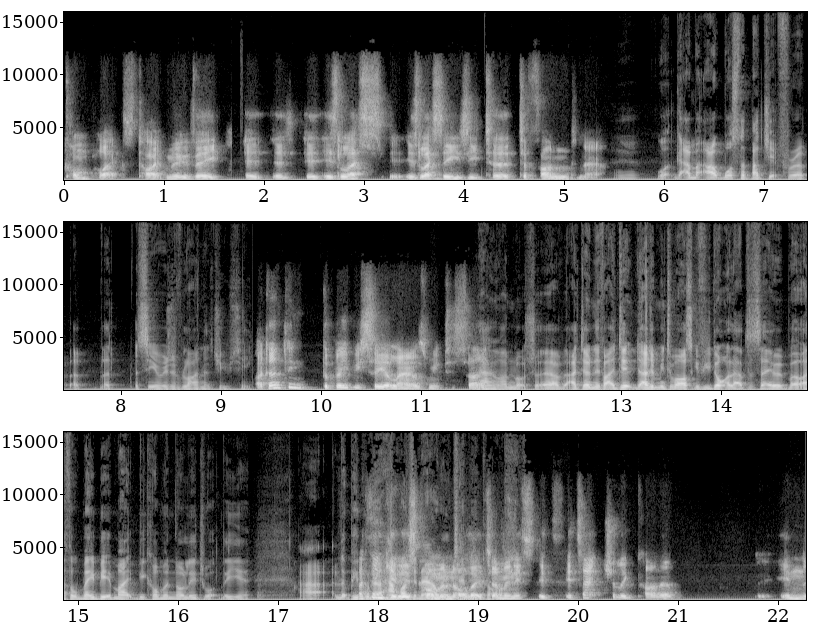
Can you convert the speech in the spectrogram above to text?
complex type movie is, is less is less easy to, to fund now. Yeah. What um, uh, what's the budget for a, a, a, series of Line of Duty? I don't think the BBC allows me to say. No, I'm not sure. I don't know if I did. I didn't mean to ask if you're not allowed to say it, but I thought maybe it might be common knowledge what the. Uh, uh people I think know how it much is common knowledge. I mean, it's it's it's actually kind of in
